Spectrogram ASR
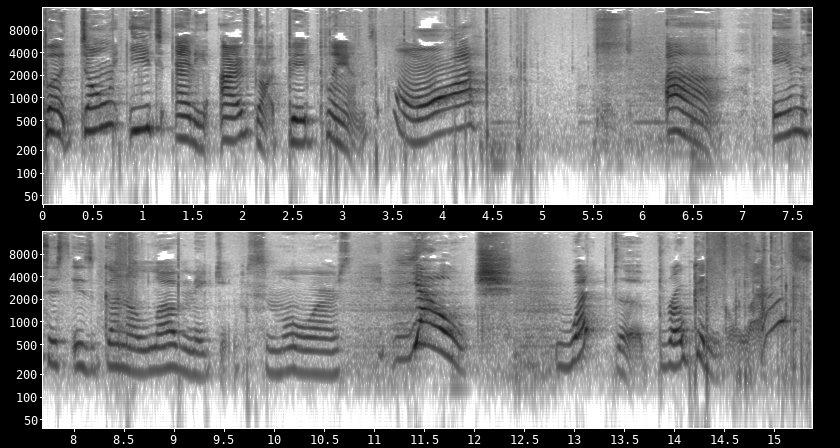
But don't eat any. I've got big plans. Aww. Ah, Amethyst is gonna love making s'mores. Youch! What the broken glass?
